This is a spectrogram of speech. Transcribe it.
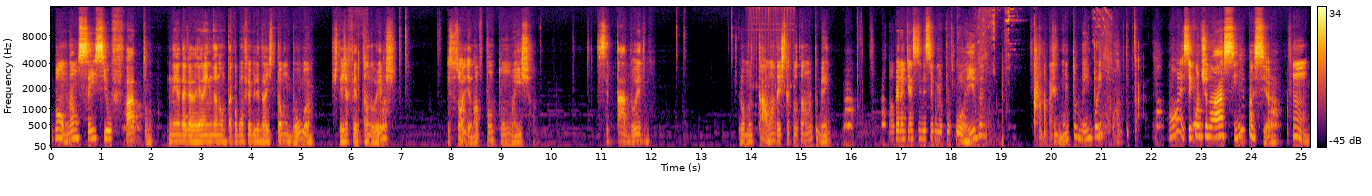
Bom, não sei se o fato né, da galera ainda não tá com a confiabilidade tão boa esteja afetando eles. Isso, olha, 9.1 aí. Você tá doido? Tirou muita onda, aí está pilotando muito bem. Estão operando 565 mil por corrida. Mas muito bem por enquanto, cara. Olha, se continuar assim, parceiro. Hum.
